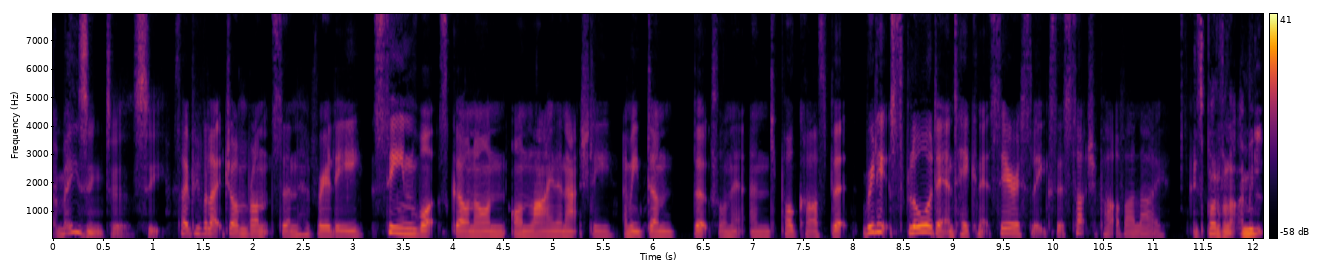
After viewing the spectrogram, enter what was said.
amazing to see. So people like Jon Ronson have really seen what's gone on online and actually, I mean, done books on it and podcasts, but really explored it and taken it seriously because it's such a part of our life it's part of a lot. I mean,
